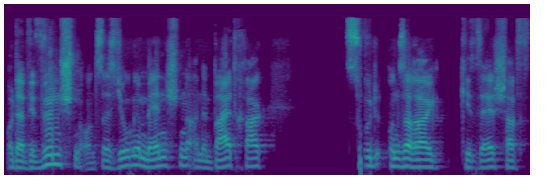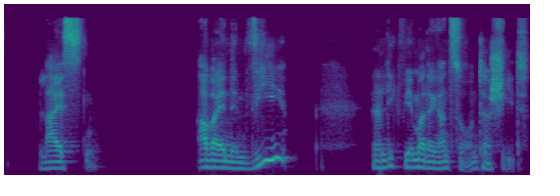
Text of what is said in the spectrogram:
oder wir wünschen uns, dass junge Menschen einen Beitrag zu unserer Gesellschaft leisten. Aber in dem Wie, da liegt wie immer der ganze Unterschied.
